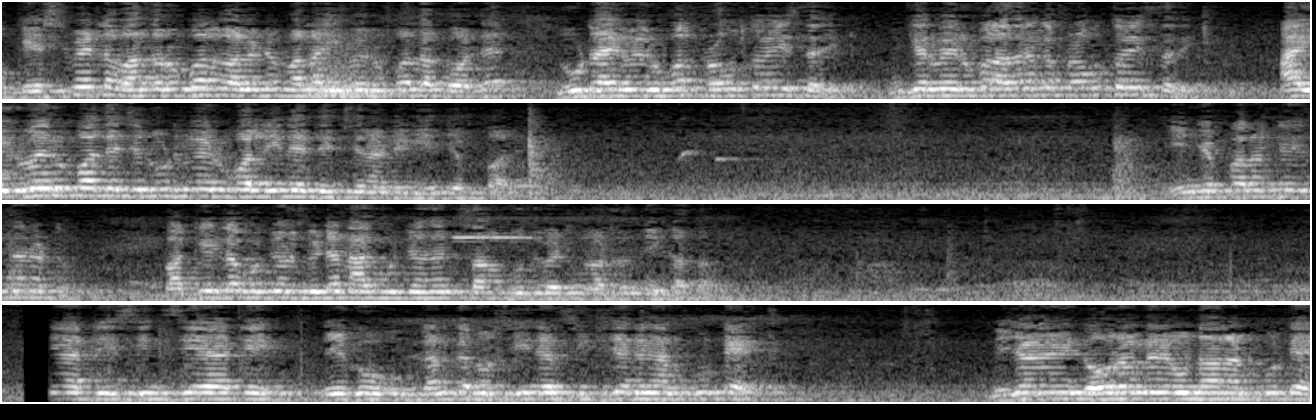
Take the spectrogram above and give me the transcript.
ఒక ఎస్టిమేట్లో వంద రూపాయలు కావాలంటే మళ్ళీ ఇరవై రూపాయలు తక్కువ అంటే నూట ఇరవై రూపాయలు ప్రభుత్వం ఇస్తుంది. ఇంక ఇరవై రూపాయలు అదనంగా ప్రభుత్వం ఇస్తుంది. ఆ ఇరవై రూపాయలు తెచ్చి నూట ఇరవై రూపాయలు నేనే తెచ్చినట్టు ఏం చెప్పాలి? ఏం చెప్పాలంటే ఏందన్నట్టు? బకెట్లో కూర్చొని బిడ్డ నాకు కూర్చొని సమ బుద్ధి పెట్టుకున్నట్టు నీ కథ. సీనియారిటీ సిన్సియారిటీ నీకు కనుక నువ్వు సీనియర్ సిటిజన్ అనుకుంటే నిజంగా గౌరవంగానే ఉండాలనుకుంటే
